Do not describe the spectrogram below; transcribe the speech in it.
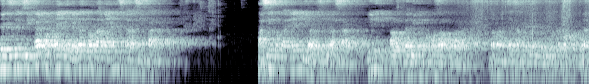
Deskripsikan mengenai kegiatan pertanian secara singkat. Hasil pertanian juga harus dijelaskan. Ini kalau kita bikin proposal keuangan. Sama yang saya sampaikan di beberapa program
